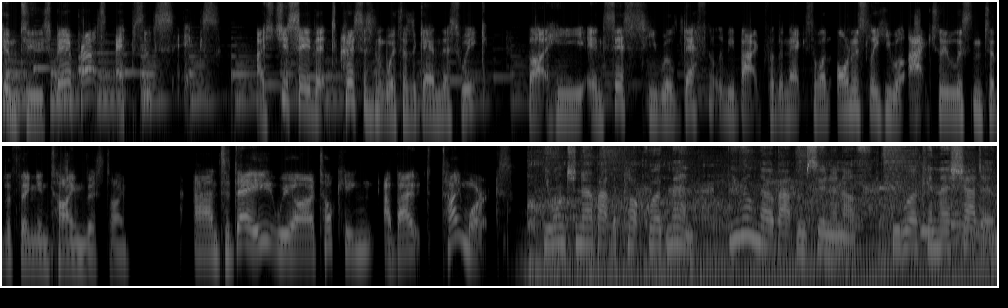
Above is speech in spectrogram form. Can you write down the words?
Welcome to Spare Parts episode 6. I should just say that Chris isn't with us again this week, but he insists he will definitely be back for the next one. Honestly, he will actually listen to the thing in time this time. And today we are talking about Timeworks. You want to know about the Clockwork Men? You will know about them soon enough. We work in their shadow,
